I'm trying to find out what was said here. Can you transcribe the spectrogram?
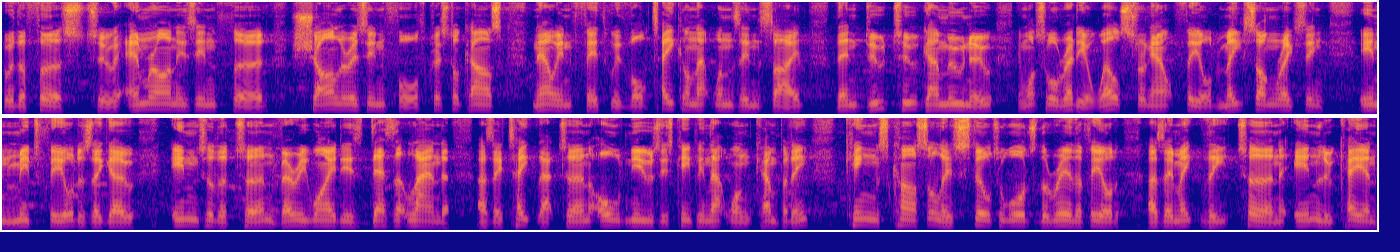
who are the first two. Emran is in third. Shala is in fourth. Crystal Cask now in fifth, with Voltaic on that one's inside. Then Dutu Gamunu in what's already a well strung outfield. Maysong racing in midfield as they go into the turn. Very wide is Desert Land as they take that turn. Old News is keeping that one company. King's Castle is still towards the rear of the field as they make the turn in. Lucayan,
